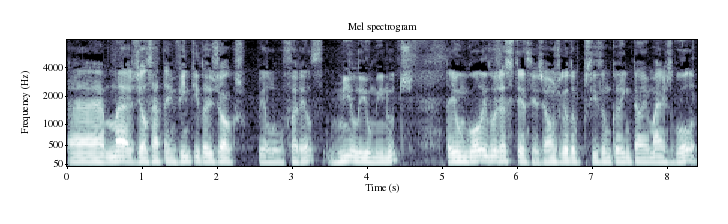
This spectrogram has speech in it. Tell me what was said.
uh, mas ele já tem 22 jogos pelo Farense, 1001 minutos, tem um golo e duas assistências. É um jogador que precisa um bocadinho também mais de golo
